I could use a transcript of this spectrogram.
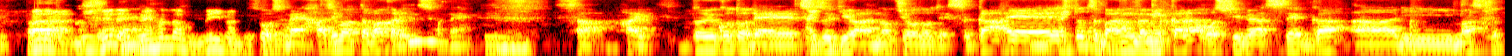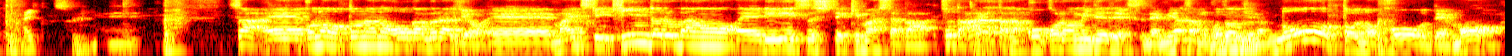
ねまだありますよ20代前ね。半だもんね、今の。そうですね、始まったばかりですよね。うん。さあ、はい。ということで、続きは後ほどですが、えー一つ番組からお知らせがあります。ちょっと待ってくださいね。さあ、えーこの大人の放課後ラジオ、えー毎月 Kindle 版を、えーリリースしてきましたが、ちょっと新たな試みでですね、皆さんもご存知のノートの方でも、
